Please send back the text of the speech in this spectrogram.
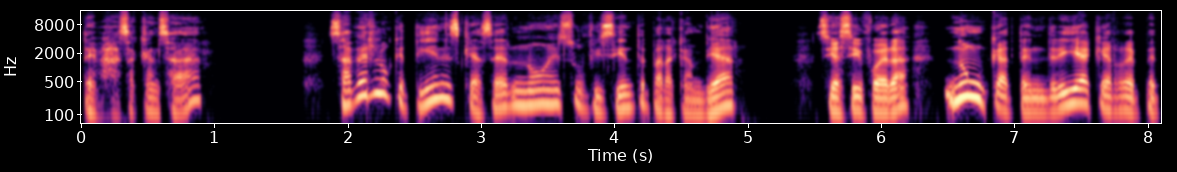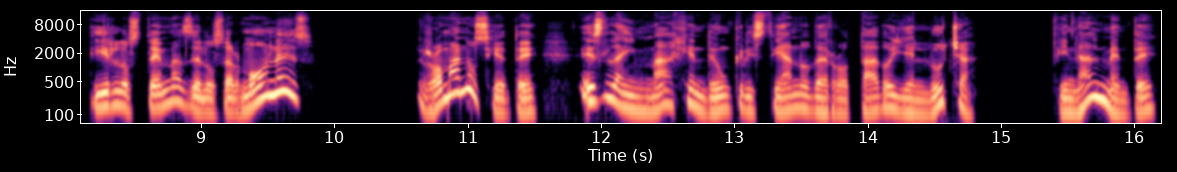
te vas a cansar. Saber lo que tienes que hacer no es suficiente para cambiar. Si así fuera, nunca tendría que repetir los temas de los sermones. Romanos 7 es la imagen de un cristiano derrotado y en lucha. Finalmente,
